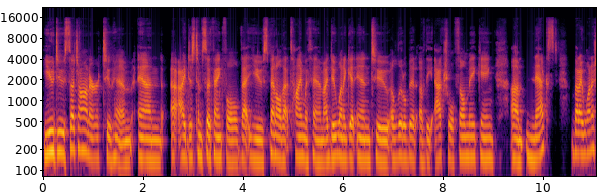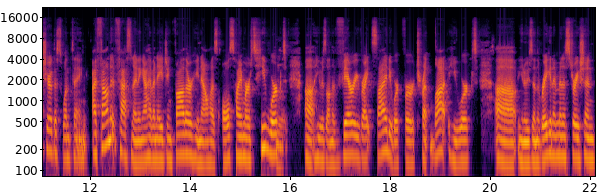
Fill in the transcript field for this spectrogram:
you do such honor to him. And I just am so thankful that you spent all that time with him. I do want to get into a little bit of the actual filmmaking um, next, but I want to share this one thing. I found it fascinating. I have an aging father. He now has Alzheimer's. He worked, yeah. uh, he was on the very right side. He worked for Trent Lott. He worked, uh, you know, he's in the Reagan administration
